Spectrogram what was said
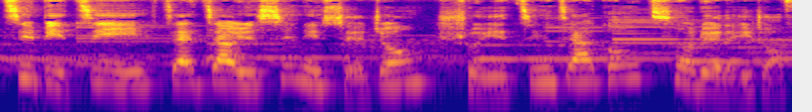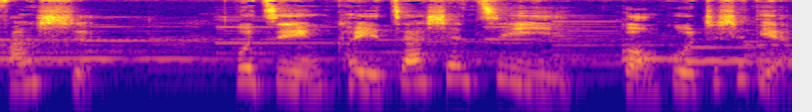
记笔记在教育心理学中属于精加工策略的一种方式，不仅可以加深记忆、巩固知识点，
